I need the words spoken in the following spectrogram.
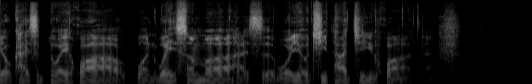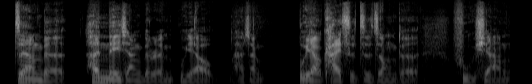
有开始对话，问为什么，还是我有其他计划，这样这样的很内向的人不要，好像不要开始这种的互相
